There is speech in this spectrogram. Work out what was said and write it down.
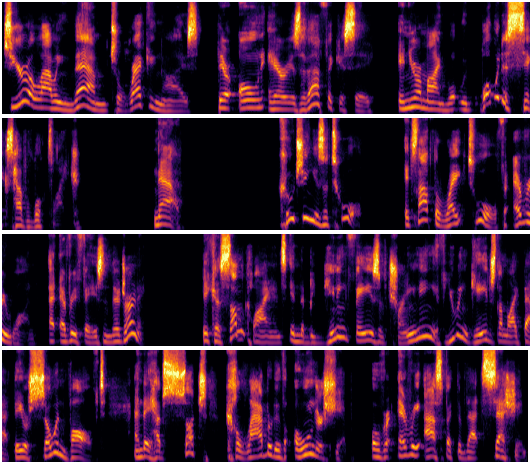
So you're allowing them to recognize their own areas of efficacy. In your mind, what would what would a six have looked like? Now, coaching is a tool. It's not the right tool for everyone at every phase in their journey. Because some clients in the beginning phase of training, if you engage them like that, they are so involved and they have such collaborative ownership over every aspect of that session,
